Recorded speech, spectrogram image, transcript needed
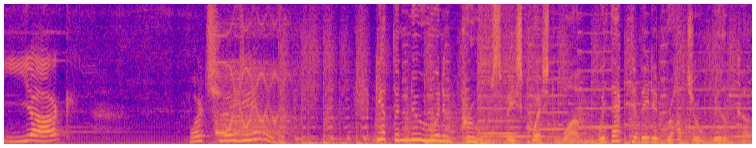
Yuck. What should we do? Get the new and improved Space Quest 1 with activated Roger Wilco.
